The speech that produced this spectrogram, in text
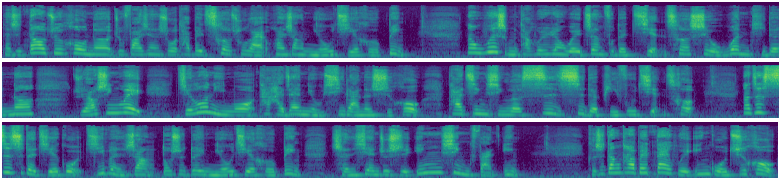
但是到最后呢，就发现说他被测出来患上牛结核病。那为什么他会认为政府的检测是有问题的呢？主要是因为杰洛尼摩他还在纽西兰的时候，他进行了四次的皮肤检测。那这四次的结果基本上都是对牛结核病呈现就是阴性反应。可是当他被带回英国之后，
